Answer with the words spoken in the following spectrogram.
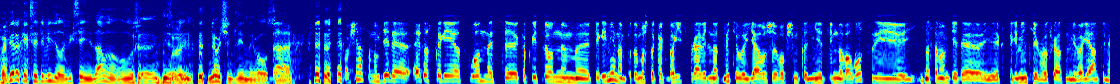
Во-первых, я, кстати, видел Алексея недавно, он уже не, уже... не очень длинные волосы. Да. Вообще, на самом деле, это скорее склонность э, к определенным э, переменам, потому что, как Борис правильно отметил, я уже, в общем-то, не длинноволосый, и на самом деле экспериментирую с разными вариантами,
